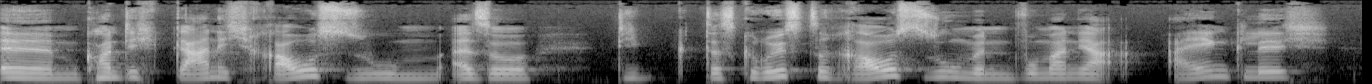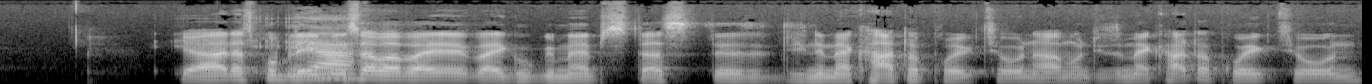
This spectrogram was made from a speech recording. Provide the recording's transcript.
ähm, konnte ich gar nicht rauszoomen. Also die, das größte Rauszoomen, wo man ja eigentlich ja, das Problem ja. ist aber bei, bei Google Maps, dass die, die eine Mercator-Projektion haben und diese Mercator-Projektion,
